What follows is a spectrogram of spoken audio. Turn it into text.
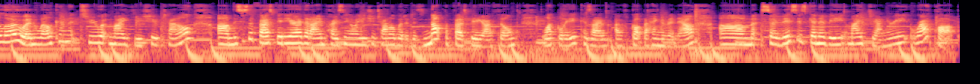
Hello and welcome to my YouTube channel. Um, this is the first video that I'm posting on my YouTube channel, but it is not the first video I filmed, luckily, because I've, I've got the hang of it now. Um, so this is gonna be my January wrap up.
